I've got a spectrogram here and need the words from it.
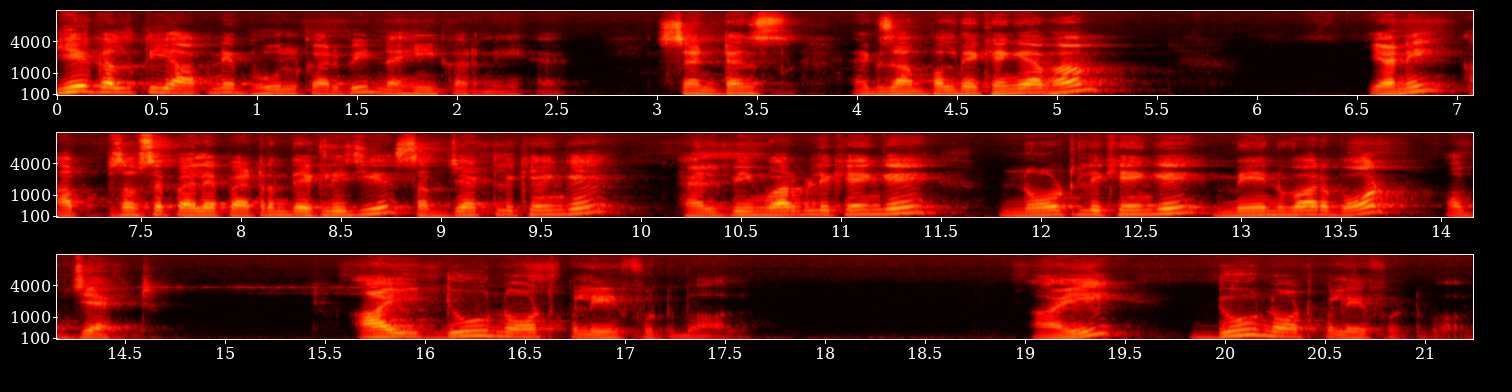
ये गलती आपने भूल कर भी नहीं करनी है। सेंटेंस एग्ज़ाम्पल देखेंगे अब हम। यानी आप सबसे पहले पैटर्न देख लीजिए। सब्जेक्ट लिखेंगे हेल्पिंग वर्ब लिखेंगे नोट लिखेंगे मेन वर्ब और object I do not play football I do not play football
